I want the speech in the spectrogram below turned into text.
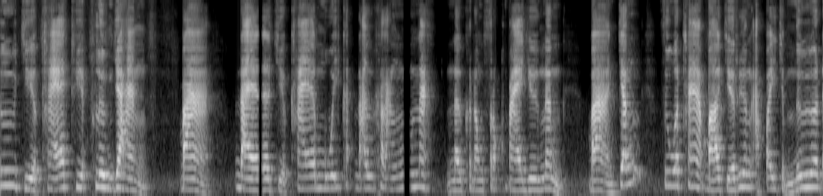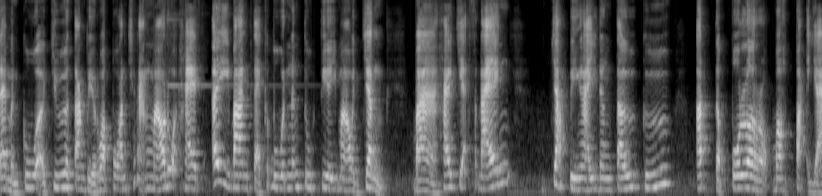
គឺជាខែធៀបភ្លើងយ៉ាង បាទដែលជាខែមួយក្តៅខ្លាំងណាស់នៅក្នុងស្រុកខ្មែរយើងនឹងបាទអញ្ចឹងសួរថាបើជារឿងអបិយជំនឿដែលមិនគួរឲ្យជឿតាំងពីរាប់ពាន់ឆ្នាំមកនោះហេតុអីបានតែក្បួននឹងទូទាយមកអញ្ចឹងបាទហើយជាក់ស្ដែង ចាប់ពីថ្ងៃហ្នឹងទៅ គឺអត្តពលរបស់បរិយា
